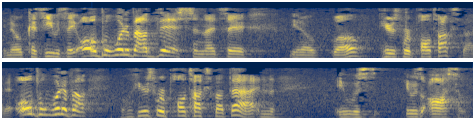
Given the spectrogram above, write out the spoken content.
you know, because he would say, "Oh, but what about this?" And I'd say, you know, well, here's where Paul talks about it. Oh, but what about? Well, here's where Paul talks about that, and it was it was awesome,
